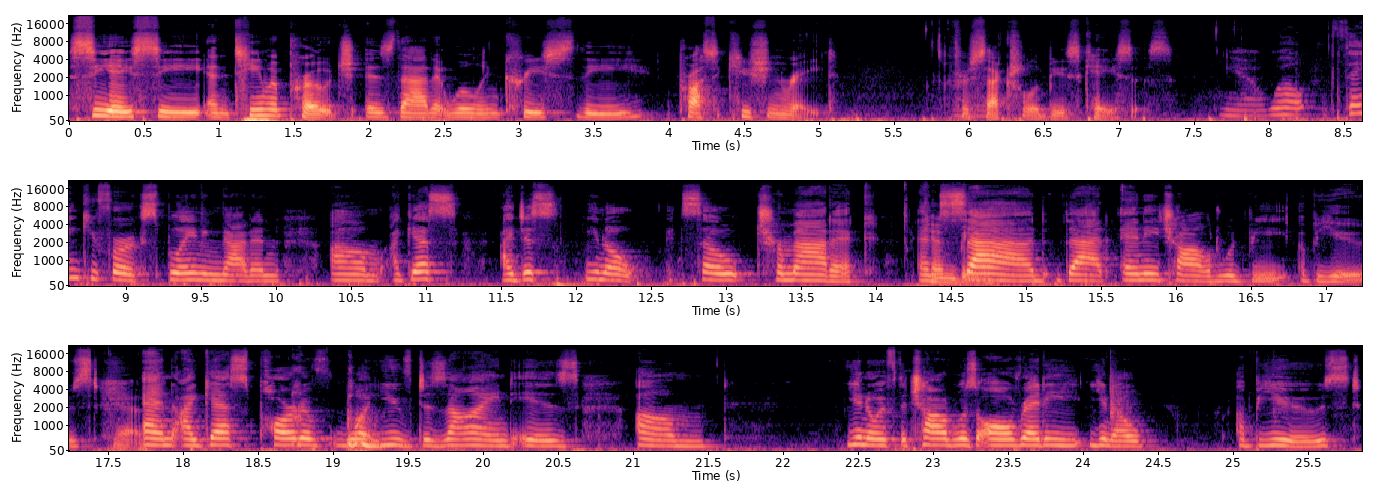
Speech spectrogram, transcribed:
cac and team approach is that it will increase the prosecution rate for sexual abuse cases Yeah, well, thank you for explaining that. And um, I guess I just, you know, it's so traumatic and be. sad that any child would be abused. Yes. And I guess part of what you've designed is, um, you know, if the child was already, you know, abused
